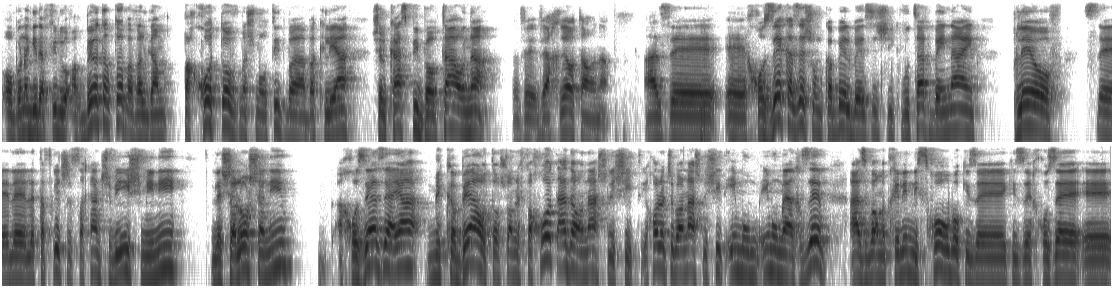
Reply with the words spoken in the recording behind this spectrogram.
או בוא נגיד אפילו הרבה יותר טוב, אבל גם פחות טוב משמעותית בכלייה של כספי באותה עונה, ואחרי אותה עונה. אז אה, אה, חוזה כזה שהוא מקבל באיזושהי קבוצת ביניים, פלייאוף, אה, לתפקיד של שחקן שביעי-שמיני, לשלוש שנים, החוזה הזה היה מקבע אותו שם לפחות עד העונה השלישית. יכול להיות שבעונה השלישית, אם הוא, אם הוא מאכזב, אז כבר מתחילים לסחור בו, כי זה, כי זה חוזה אה,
